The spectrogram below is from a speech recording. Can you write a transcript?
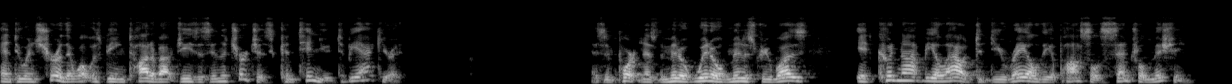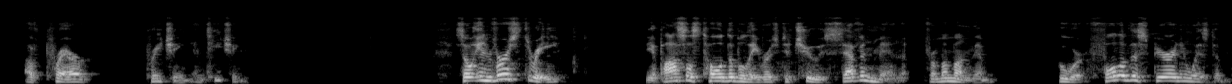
and to ensure that what was being taught about Jesus in the churches continued to be accurate. As important as the widow ministry was, it could not be allowed to derail the apostles' central mission of prayer, preaching, and teaching. So in verse 3, the apostles told the believers to choose seven men from among them who were full of the Spirit and wisdom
